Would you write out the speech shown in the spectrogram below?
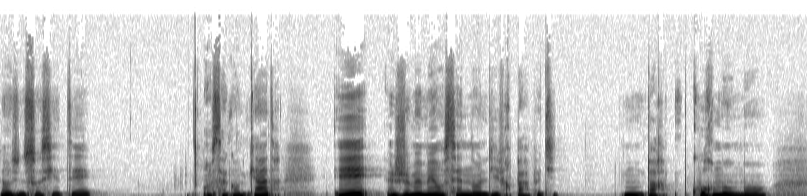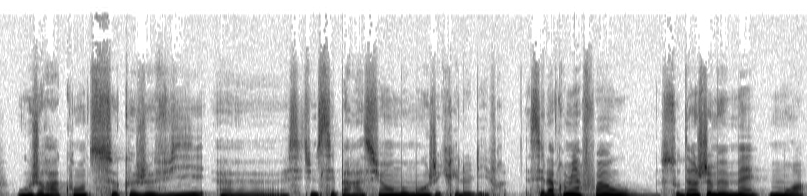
dans une société en 54, et je me mets en scène dans le livre par, petits, par courts moments où je raconte ce que je vis. Euh, c'est une séparation au moment où j'écris le livre. C'est la première fois où soudain je me mets, moi,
